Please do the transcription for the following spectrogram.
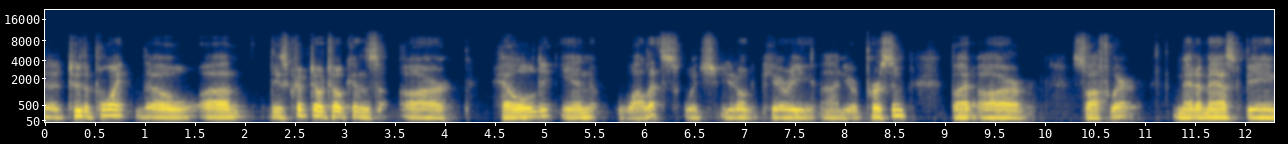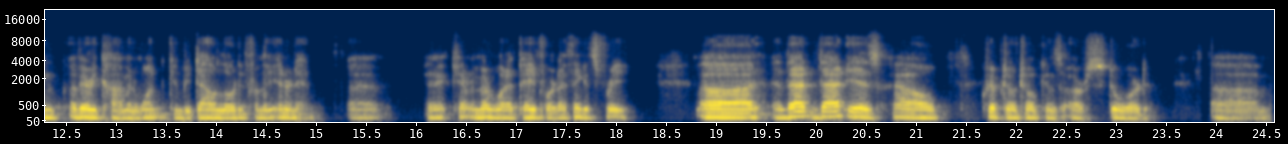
uh, to the point, though, um, these crypto tokens are held in wallets, which you don't carry on your person, but are software. MetaMask being a very common one, can be downloaded from the internet. Uh, I can't remember what I paid for it. I think it's free. Uh, and that that is how crypto tokens are stored. Um,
